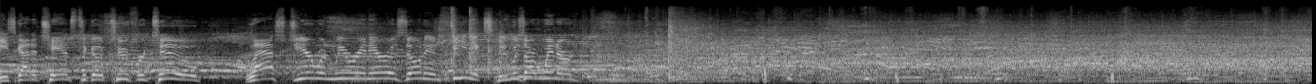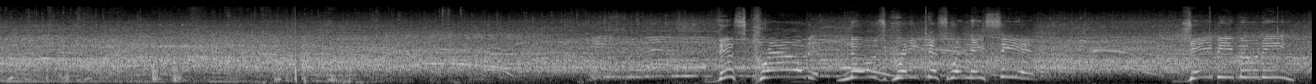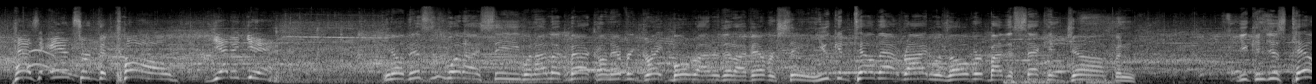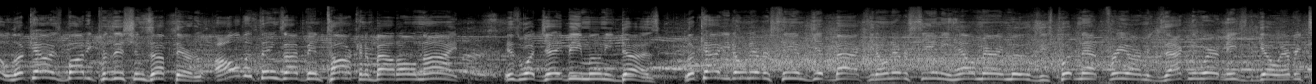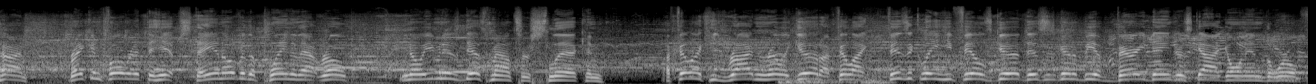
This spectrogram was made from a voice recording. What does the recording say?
He's got a chance to go two for two. Last year when we were in Arizona and Phoenix, he was our winner. This crowd knows greatness when they see it. JB Mauney has answered the call yet again. You know, this is what I see when I look back on every great bull rider that I've ever seen. You could tell that ride was over by the second jump, and you can just tell. Look how his body positions up there. All the things I've been talking about all night is what JB Mauney does. Look how you don't ever see him get back. You don't ever see any Hail Mary moves. He's putting that free arm exactly where it needs to go every time. Breaking forward at the hips, staying over the plane of that rope. You know, even his dismounts are slick, and I feel like he's riding really good. I feel like physically he feels good. This is going to be a very dangerous guy going into the World.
